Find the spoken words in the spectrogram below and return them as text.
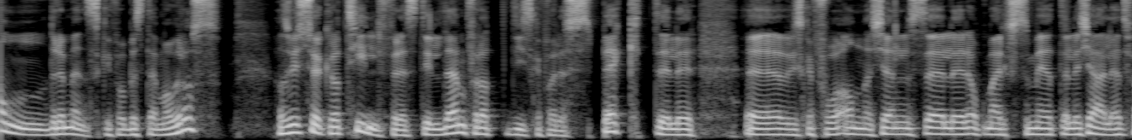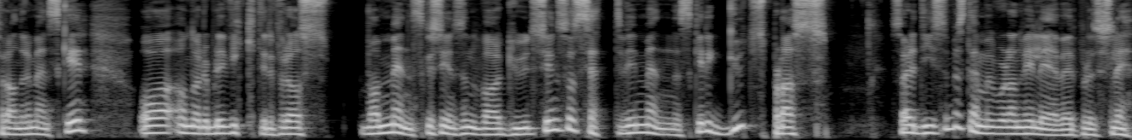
andre mennesker få bestemme over oss. Altså Vi søker å tilfredsstille dem for at de skal få respekt, eller eh, vi skal få anerkjennelse eller oppmerksomhet eller kjærlighet fra andre mennesker. Og, og, når det blir viktigere for oss hva mennesker synes enn hva Gud syns, så setter vi mennesker i Guds plass. Så er det de som bestemmer hvordan vi lever, plutselig.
